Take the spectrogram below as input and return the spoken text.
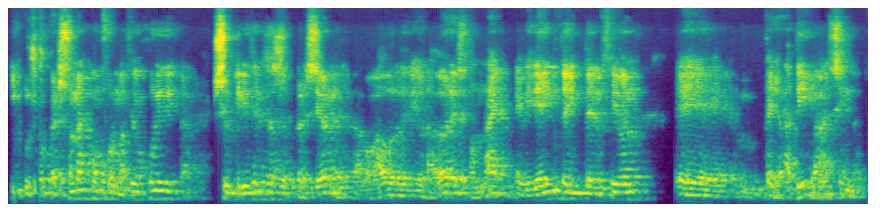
incluso personas con formación jurídica, se utilicen esas expresiones, abogados de violadores, con una evidente intención eh, peyorativa, siendo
